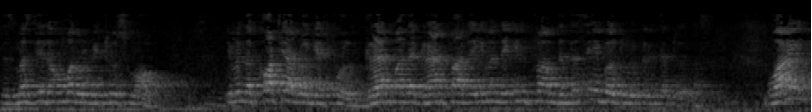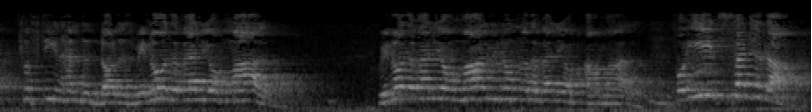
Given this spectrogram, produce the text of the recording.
This Masjid Umar will be too small. Even the courtyard will get full. Grandmother, grandfather, even the infirm, the disabled will bring them to the masjid. Why? $1,500. We know the value of mal. We know the value of mal, we don't know the value of amal. For each sajda,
